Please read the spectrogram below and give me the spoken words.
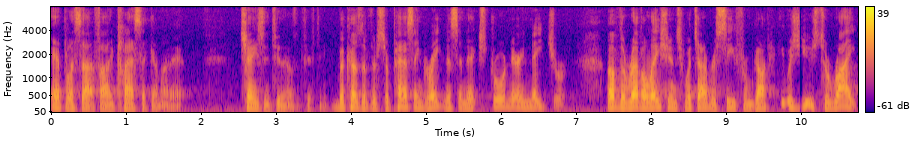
Amplified Classic, I might add. Changed in 2015. Because of the surpassing greatness and extraordinary nature of the revelations which I received from God. He was used to write,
